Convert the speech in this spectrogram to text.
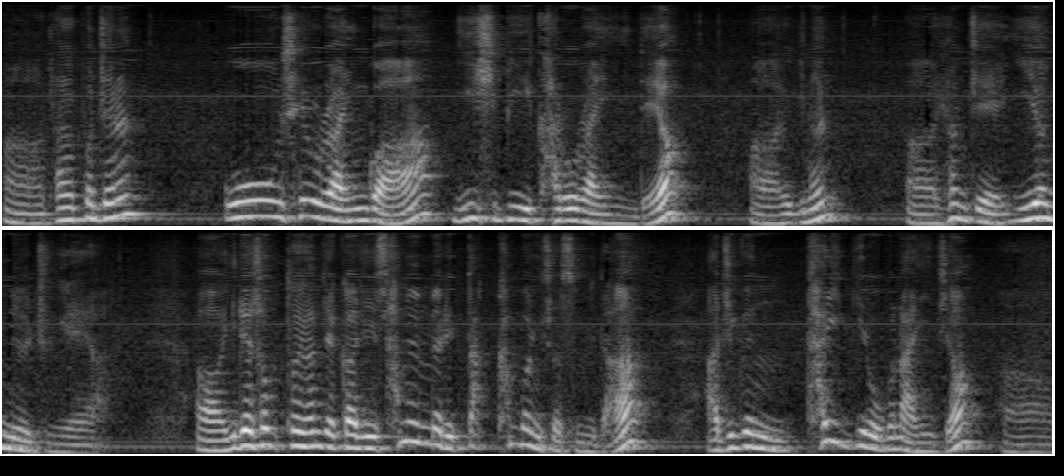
어, 다섯 번째는 5 세로 라인과 22 가로 라인인데요. 어, 여기는 어, 현재 2연멸 중이에요. 어, 1에서부터 현재까지 3연멸이 딱 한 번 있었습니다. 아직은 타이 기록은 아니죠. 어,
